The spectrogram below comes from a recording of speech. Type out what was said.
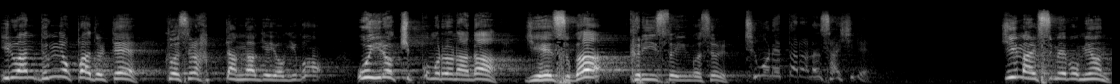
이러한 능력 받을 때 그것을 합당하게 여기고 오히려 기쁨으로 나가 예수가 그리스도인 것을 증언했다라는 사실이에요. 이 말씀에 보면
